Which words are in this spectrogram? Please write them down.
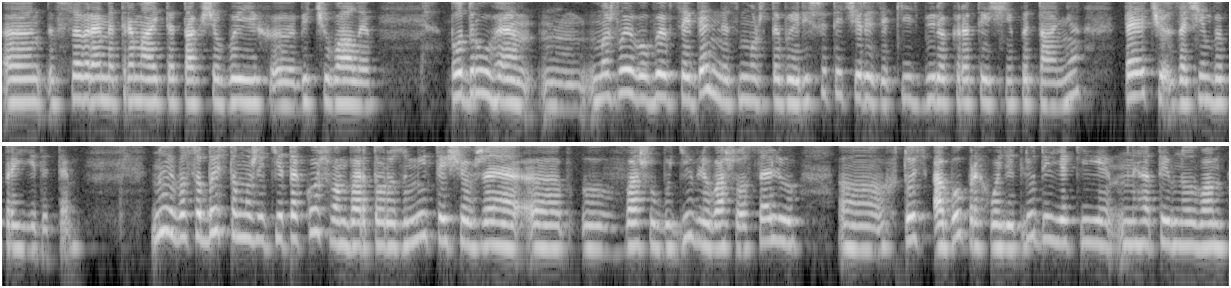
е, все время тримайте так, щоб ви їх е, відчували. По-друге, можливо, ви в цей день не зможете вирішити через якісь бюрократичні питання те, за чим ви приїдете. Ну і в особистому житті також вам варто розуміти, що вже е, в- вашу будівлю, вашу оселю е, хтось або приходять люди, які негативно вам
